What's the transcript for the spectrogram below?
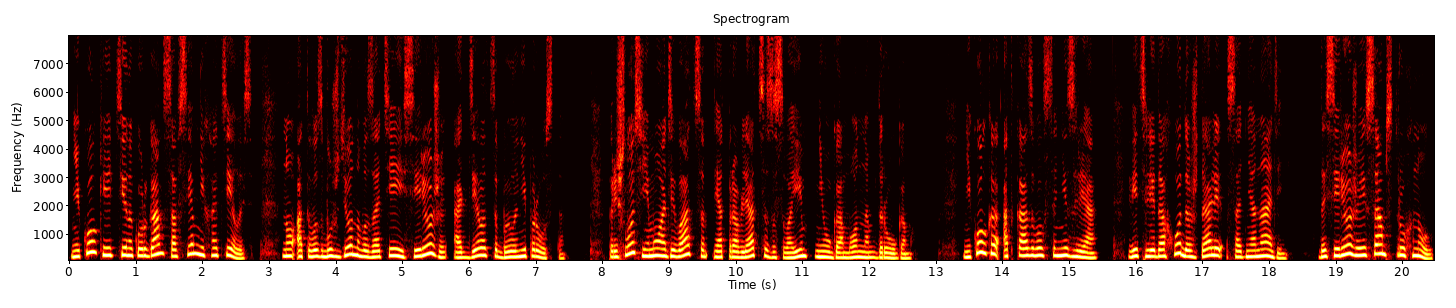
Николке идти на курган совсем не хотелось, но от возбужденного затеи Сережи отделаться было непросто. Пришлось ему одеваться и отправляться за своим неугомонным другом. Николка отказывался не зря, ведь ледохода ждали со дня на день. Да Сережа и сам струхнул,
